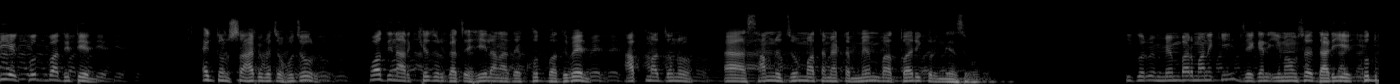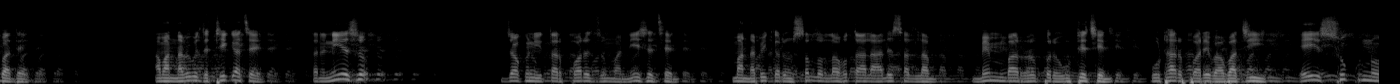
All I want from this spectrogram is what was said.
দিয়ে খুতবা দিতেন। একজন সাহাবি বলছে, হুজুর কদিন আর খেজুর গাছে হেলানা দিয়ে খুতবা দিবেন, আপনার জন্য সামনে জুম্মাতে আমি একটা মেম্বার তৈরি করে নিয়ে আসব। কি করবে? মেম্বার মানে কি? যেখানে ইমাম সাহেব দাঁড়িয়ে খুতবা দেয়। আমার নাবি বলছে, ঠিক আছে, তাহলে নিয়ে এসো। যখনই তার পরের জুম্মা নিয়ে এসেছেন, আমার নবী করুন সাল্লাহ তালা আলি সাল্লাম মেম্বারের উপরে উঠেছেন। উঠার পরে বাবাজি, এই শুকনো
